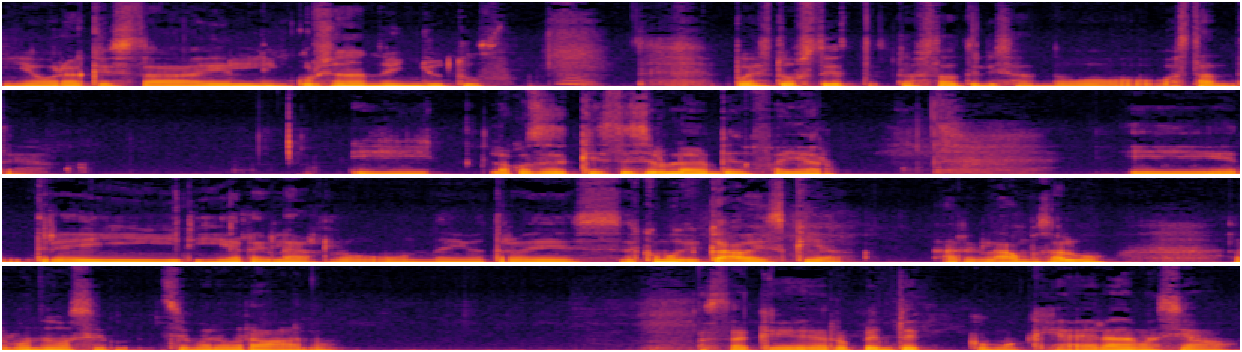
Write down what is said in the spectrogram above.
y ahora que está él incursionando en YouTube, pues lo, está utilizando bastante. Y la cosa es que este celular empezó a fallar. Y entre ir y arreglarlo una y otra vez, es como que cada vez que arreglábamos algo, algo nuevo se, se malograba, ¿no? Hasta que de repente como que era demasiado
